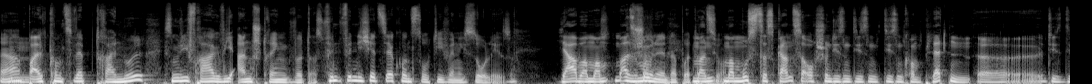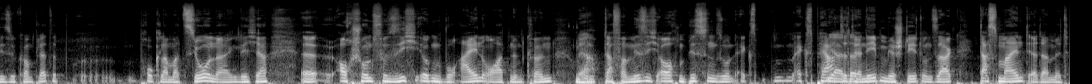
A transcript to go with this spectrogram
Ja, Mhm. bald kommt's Web 3.0. Ist nur die Frage, wie anstrengend wird das? Finde find ich jetzt sehr konstruktiv, wenn ich so lese. Ja, aber man, also Schöne man, man, Interpretation. man muss das Ganze auch schon diesen, diesen, diesen kompletten, äh, diese, diese komplette äh, Proklamation eigentlich, ja, äh, auch schon für sich irgendwo einordnen können. Ja. Und da vermisse ich auch ein bisschen so einen Ex Experte, Ja, der neben mir steht und sagt, das meint er damit.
